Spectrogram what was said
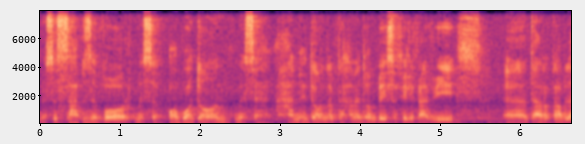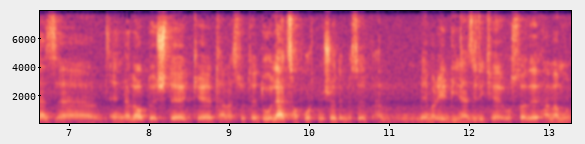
مثل سبزوار مثل آبادان مثل همدان البته همدان بیس خیلی قوی در قبل از انقلاب داشته که توسط دولت ساپورت می شده مثل معماری بی‌نظیری که استاد هممون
